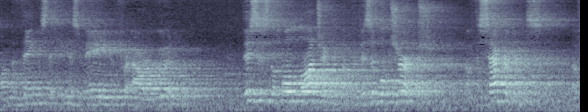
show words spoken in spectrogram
on the things that he has made for our good? This is the whole logic of the visible church, of the sacraments, of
